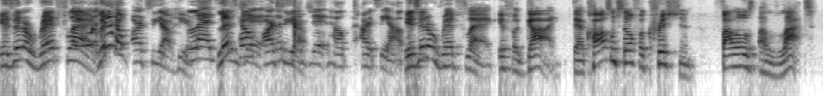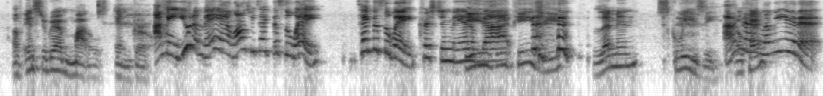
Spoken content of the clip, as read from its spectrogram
Is it a red flag? Let's help Artsy out here. Let's Let's help legit- Artsy let's out. Legit help Artsy out. Is it a red flag if a guy that calls himself a Christian follows a lot of Instagram models and girls? I mean, you the man. Why don't you take this away? Take this away, Christian man Easy of God. peasy, lemon squeezy. Okay, Okay. let me hear that.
